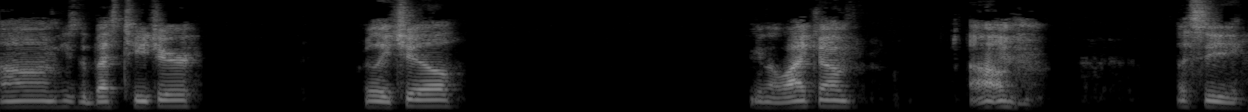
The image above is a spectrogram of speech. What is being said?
Um, he's the best teacher. Really chill. You're gonna like him. Um, let's see.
